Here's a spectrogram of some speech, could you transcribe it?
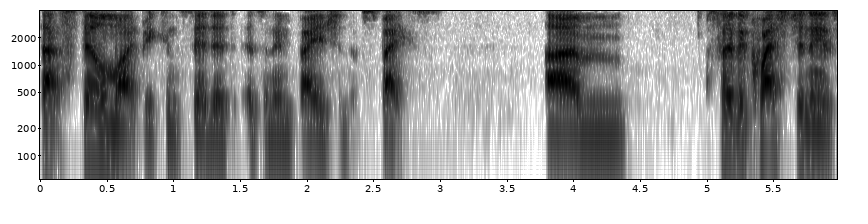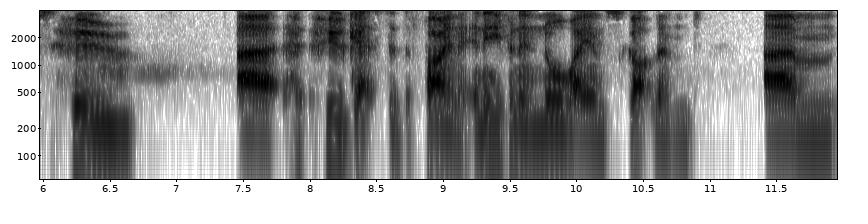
that still might be considered as an invasion of space um, so the question is who uh, who gets to define it and even in norway and scotland um,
